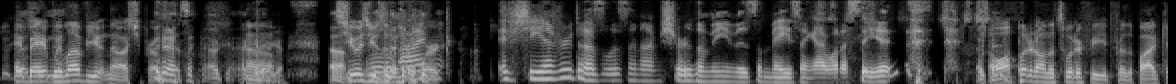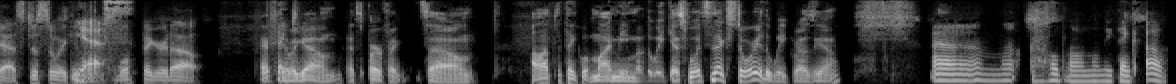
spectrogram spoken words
Hey, does she babe, we love you. No, she probably does. okay, okay, there Um, you go. Um, she was using it for I'm- work. If she ever does listen, I'm sure the meme is amazing. I want to see it. okay. Oh, I'll put it on the Twitter feed for the podcast just so we can. Yes. we'll figure it out. Perfect. There we go. That's perfect. So I'll have to think what my meme of the week is. What's the next story of the week, Rosie? Huh? Um, hold on, let me think. Oh,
